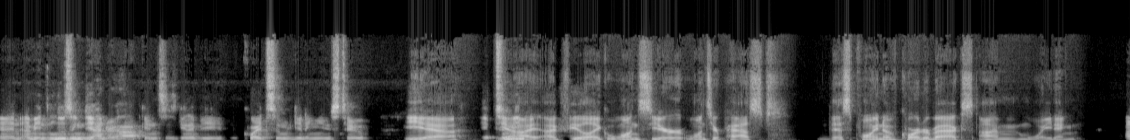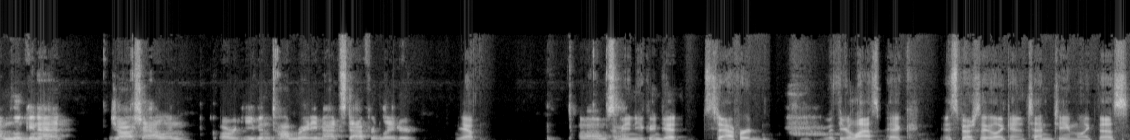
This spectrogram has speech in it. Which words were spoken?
And I mean, losing DeAndre Hopkins is going to be quite some getting used to. Yeah, to yeah. Me, I, I feel like once you're once you're past this point of quarterbacks, I'm waiting. I'm looking at Josh Allen or even Tom Brady, Matt Stafford later. Yep. Um, so I mean, you can get Stafford with your last pick, especially like in a 10 team like this.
